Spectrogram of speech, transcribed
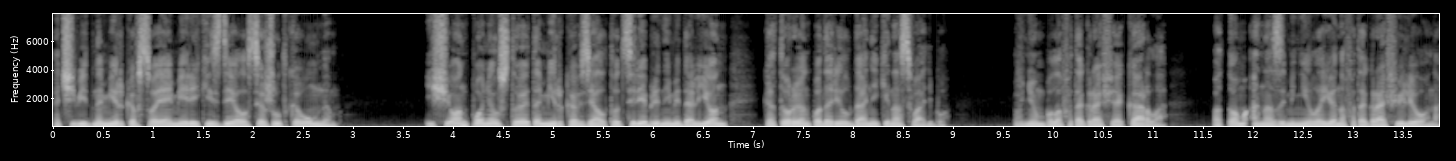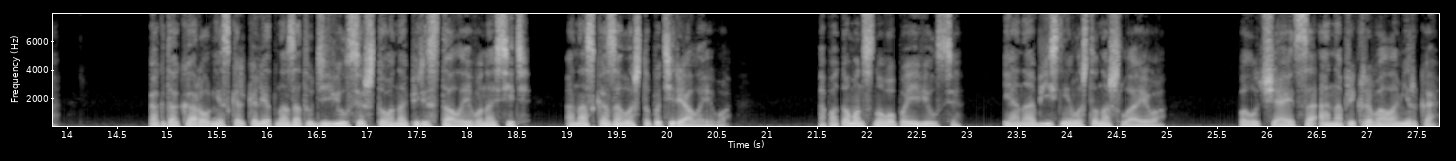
Очевидно, Мирка в своей Америке сделался жутко умным. Еще он понял, что это Мирка взял тот серебряный медальон, который он подарил Данике на свадьбу. В нем была фотография Карла, потом она заменила ее на фотографию Леона. Когда Карл несколько лет назад удивился, что она перестала его носить, она сказала, что потеряла его. А потом он снова появился, и она объяснила, что нашла его. Получается, она прикрывала Мирка?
